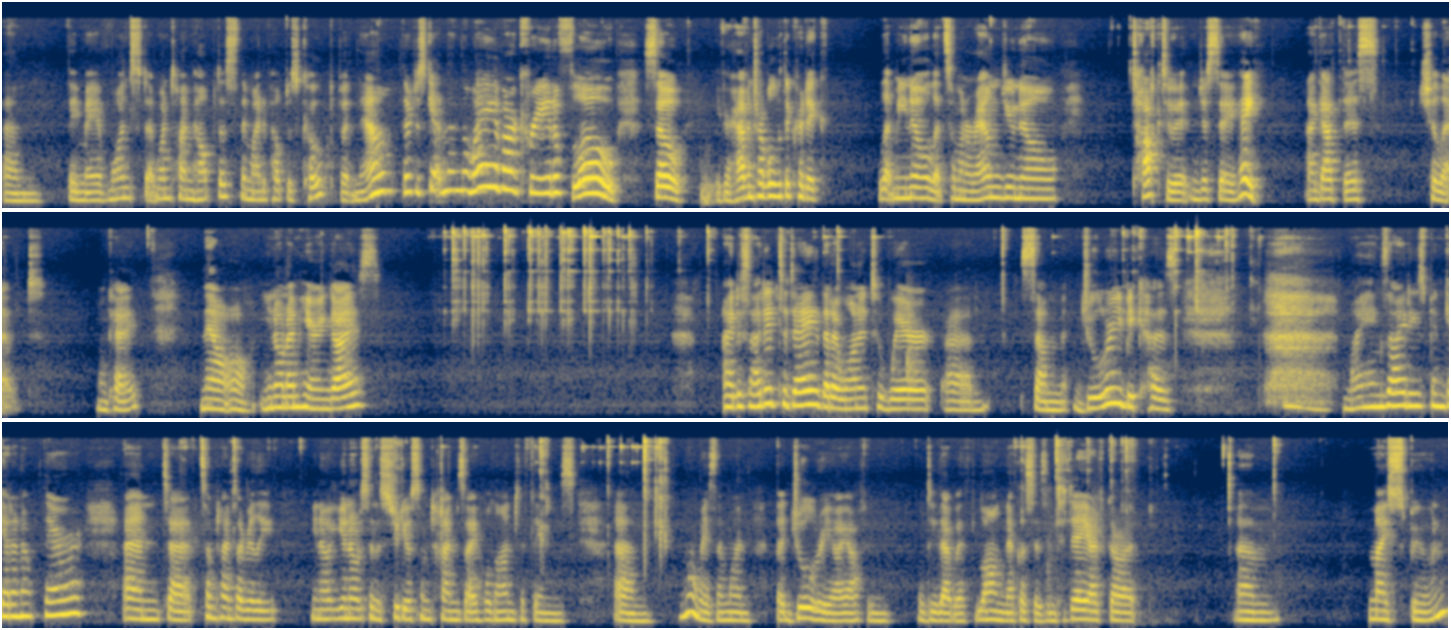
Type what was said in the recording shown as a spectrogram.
Um, they may have once at one time helped us, they might have helped us cope, but now they're just getting in the way of our creative flow. So if you're having trouble with a critic, let me know, let someone around you know, talk to it and just say, hey, I got this, chill out. Okay? Now, oh, you know what I'm hearing, guys? I decided today that I wanted to wear um, some jewelry because my anxiety's been getting up there, and uh, sometimes I really, you know, you notice in the studio sometimes I hold on to things um, more ways than one, but jewelry I often will do that with long necklaces. And today I've got um, my spoon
